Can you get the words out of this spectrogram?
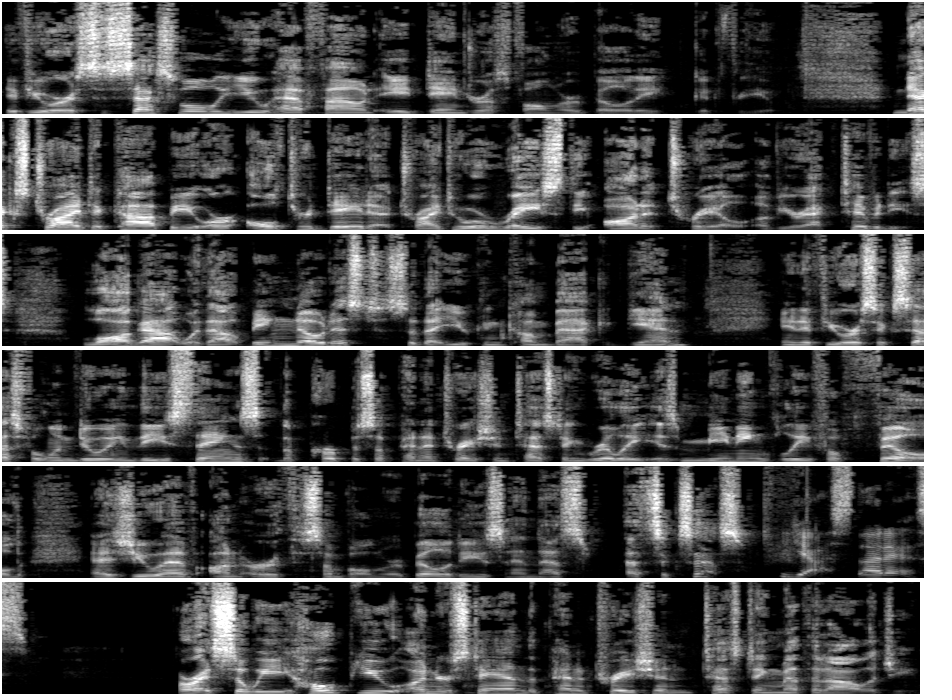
If you are successful, you have found a dangerous vulnerability. Good for you. Next, try to copy or alter data. Try to erase the audit trail of your activities. Log out without being noticed so that you can come back again. And if you are successful in doing these things, the purpose of penetration testing really is meaningfully fulfilled as you have unearthed some vulnerabilities, and that's that's success. Yes, that is. All right, so we hope you understand the penetration testing methodology.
